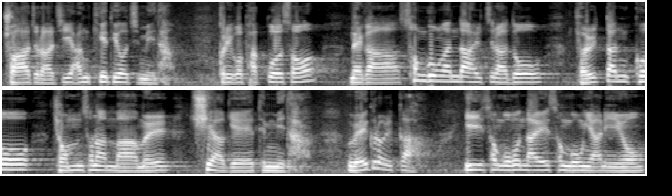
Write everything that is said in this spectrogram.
좌절하지 않게 되어집니다. 그리고 바꾸어서 내가 성공한다 할지라도 결단코 겸손한 마음을 취하게 됩니다. 왜 그럴까? 이 성공은 나의 성공이 아니요.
